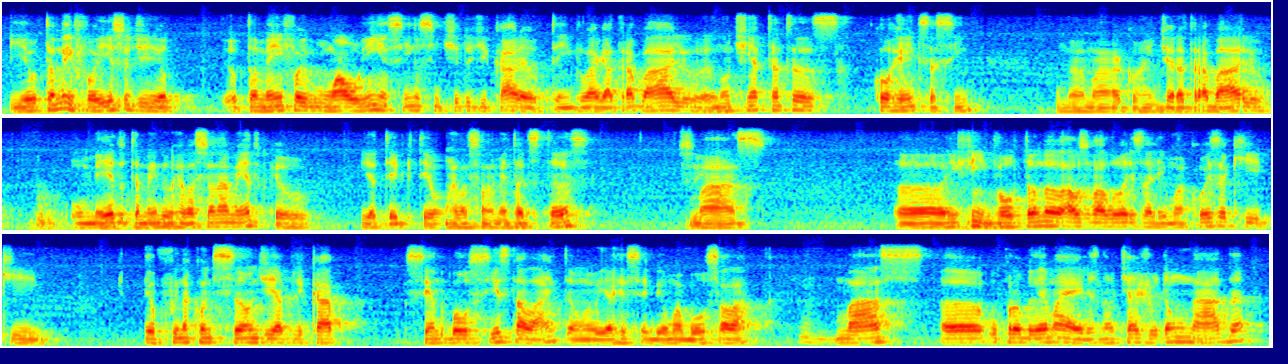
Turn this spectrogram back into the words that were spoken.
e eu também, foi isso de eu, eu também foi um all-in assim no sentido de, cara, eu tenho que largar trabalho, eu não tinha tantas correntes assim. O meu maior corrente era trabalho, o medo também do relacionamento, porque eu ia ter que ter um relacionamento à distância, sim. mas ah, enfim, voltando aos valores ali, uma coisa que, que eu fui na condição de aplicar sendo bolsista lá, então eu ia receber uma bolsa lá, Uhum. mas ah, o problema é, eles não te ajudam nada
